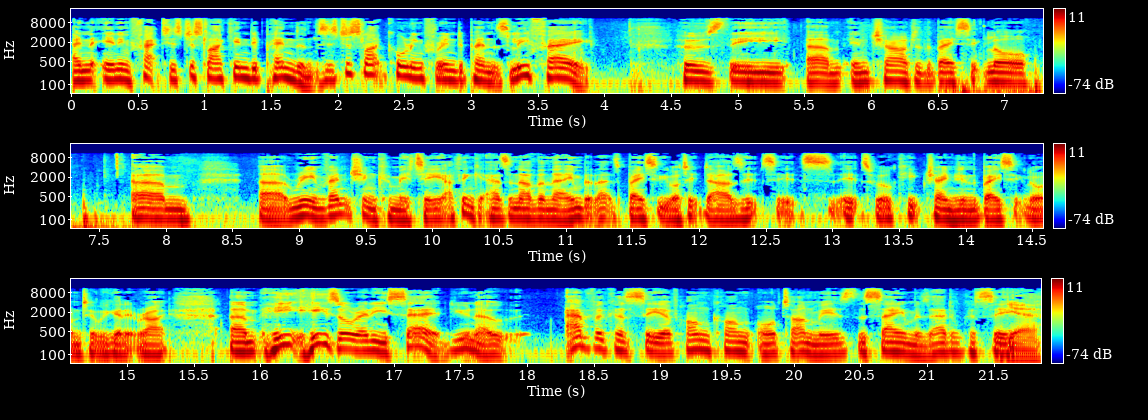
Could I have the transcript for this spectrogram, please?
And, and in fact, it's just like independence. It's just like calling for independence. Li Fei, who's the um, in charge of the basic law um, uh, reinvention committee. I think it has another name, but that's basically what it does. It's it's it's we'll keep changing the basic law until we get it right. Um, he he's already said, you know. Advocacy of Hong Kong autonomy is the same as advocacy yeah.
